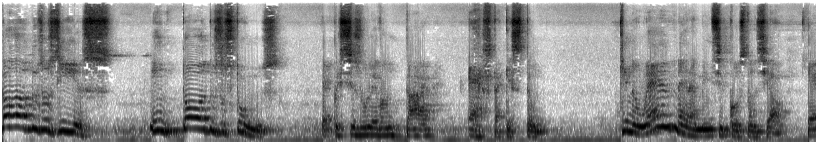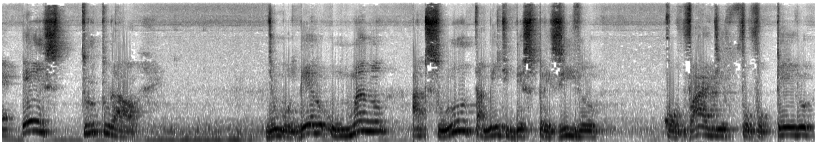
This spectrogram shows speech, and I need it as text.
todos os dias, em todos os turnos, é preciso levantar esta questão, que não é meramente circunstancial, é estrutural, de um modelo humano absolutamente desprezível, covarde, fofoqueiro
